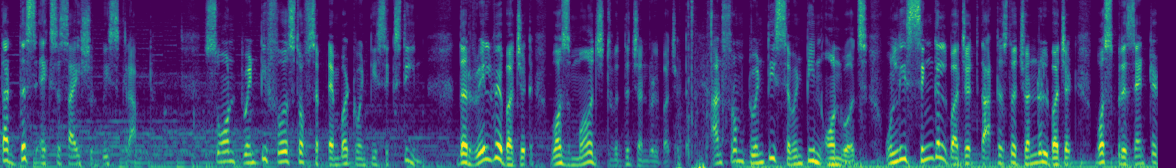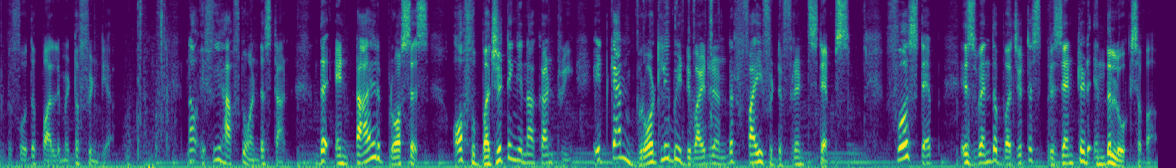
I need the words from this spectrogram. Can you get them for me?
that this exercise should be scrapped. So on 21st of September 2016, the railway budget was merged with the general budget. And from 2017 onwards, only single budget, that is the general budget, was presented before the Parliament of India. Now, if we have to understand the entire process of budgeting in our country, it can broadly be divided under five different steps. First step is when the budget is presented in the Lok Sabha.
